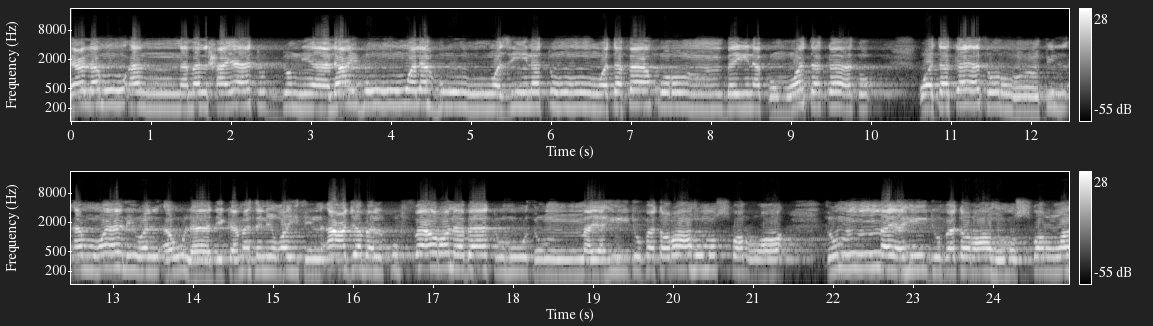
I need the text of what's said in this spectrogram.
اعلموا أنما الحياة الدنيا لعب ولهو وزينة وتفاخر بينكم وتكاثر وتكاثر في الأموال والأولاد كمثل غيث أعجب الكفار نباته ثم يهيج فتراه مصفرا ثم يهيج فتراه مصفرا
